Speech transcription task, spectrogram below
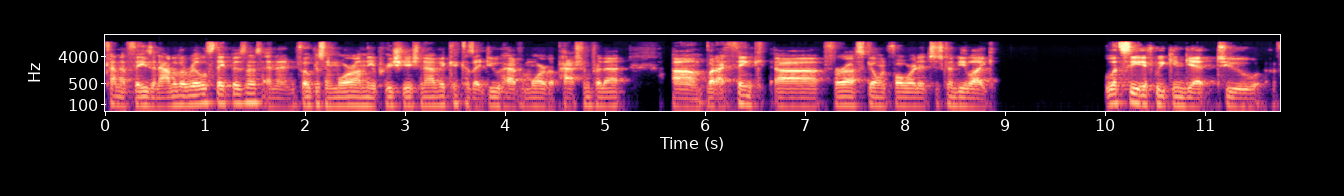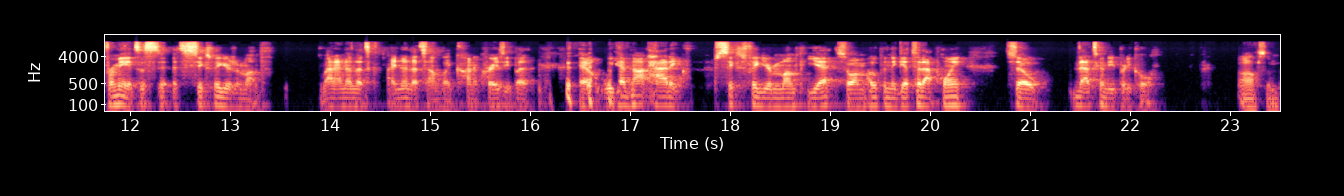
kind of phasing out of the real estate business and then focusing more on the appreciation advocate because i do have more of a passion for that. Um but i think uh for us going forward it's just going to be like let's see if we can get to for me it's a it's six figures a month. And i know that's i know that sounds like kind of crazy but you know, we have not had a six figure month yet so i'm hoping to get to that point. So that's going to be pretty cool. Awesome.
